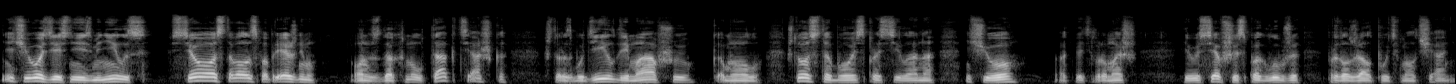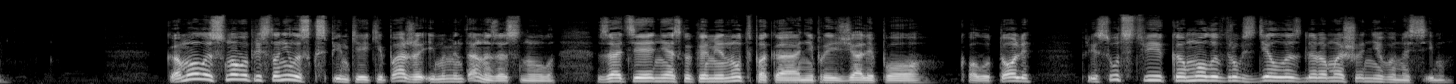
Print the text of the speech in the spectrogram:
Ничего здесь не изменилось, все оставалось по-прежнему. Он вздохнул так тяжко, что разбудил дремавшую Камолу. — Что с тобой? — спросила она. — Ничего, — ответил Ромеш, и, усевшись поглубже, продолжал путь в молчании. Камола снова прислонилась к спинке экипажа и моментально заснула. За те несколько минут, пока они проезжали по Колутоле, присутствие Камолы вдруг сделалось для Ромеша невыносимым.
